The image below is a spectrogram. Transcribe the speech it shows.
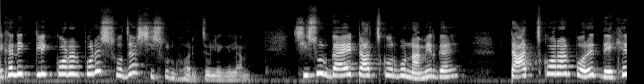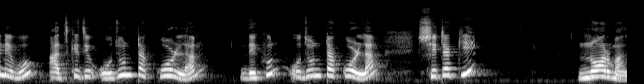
এখানে ক্লিক করার পরে সোজা শিশুর ঘরে চলে গেলাম। শিশুর গায়ে টাচ করব, নামের গায়ে। টাচ করার পরে দেখে নেব, আজকে যে ওজনটা করলাম, দেখুন ওজনটা করলাম, সেটা কি? নর্মাল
